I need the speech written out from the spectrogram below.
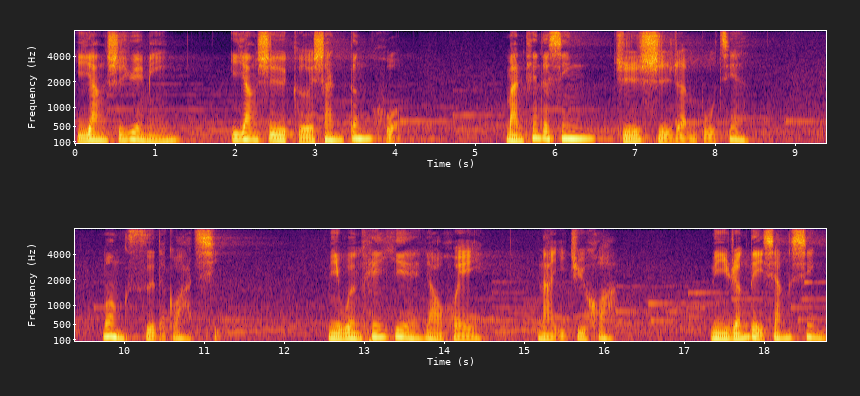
一样是月明，一样是隔山灯火。满天的星，只使人不见。梦似的挂起，你问黑夜要回哪一句话？你仍得相信，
